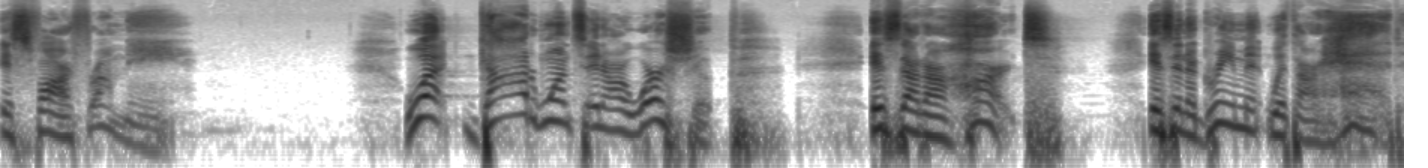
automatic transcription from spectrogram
is far from me. What God wants in our worship is that our heart is in agreement with our head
